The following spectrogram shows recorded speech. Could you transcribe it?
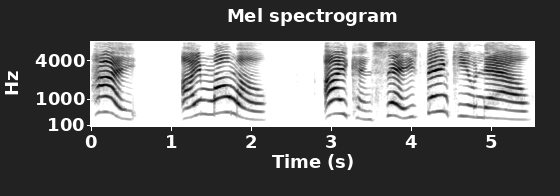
Hi, I'm Momo. I can say thank you now.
